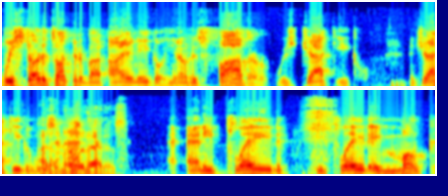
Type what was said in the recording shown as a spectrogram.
We started talking about Ian Eagle. You know, his father was Jack Eagle, and Jack Eagle was I don't an know actor. who that is. and he played he played a monk,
